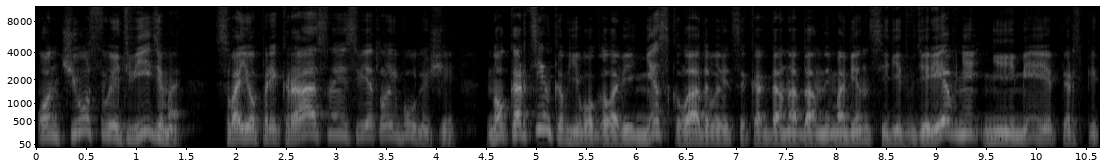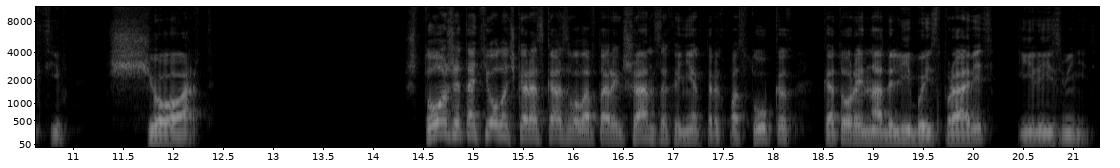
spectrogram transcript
Он чувствует, видимо, свое прекрасное и светлое будущее, но картинка в его голове не складывается, когда на данный момент сидит в деревне, не имея перспектив. Черт! Что же та телочка рассказывала о вторых шансах и некоторых поступках, которые надо либо исправить, или изменить?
